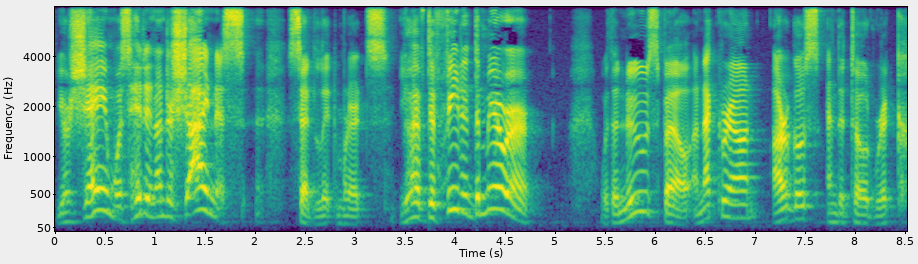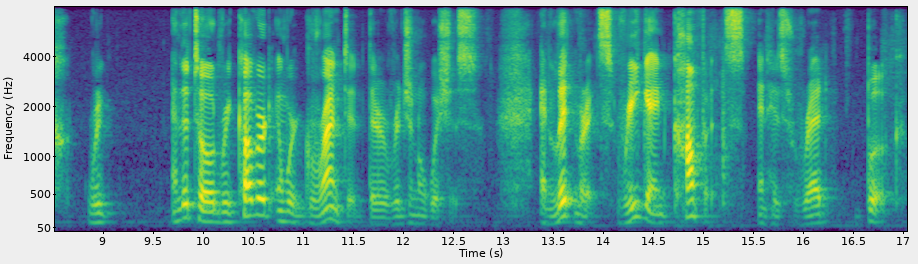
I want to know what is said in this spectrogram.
Your shame was hidden under shyness, said Litmeritz. You have defeated the mirror. With a new spell, Anacreon, Argos, and the toad and the toad recovered and were granted their original wishes and Litmeritz regained confidence in his red book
